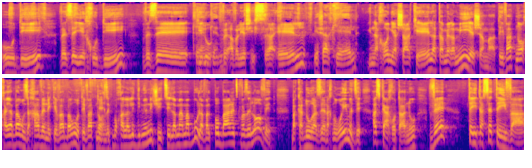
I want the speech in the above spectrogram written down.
יהודי, וזה ייחודי. וזה כן, כאילו, כן. ו, אבל יש ישראל. ישר כאל. נכון, ישר כאל. אתה אומר, מי יהיה שם? תיבת נוח היה ברור, זכר ונקבה ברור. תיבת כן. נוח זה כמו חללית דמיונית שהצילה מהמבול, אבל פה בארץ כבר זה לא עובד. בכדור הזה, אנחנו רואים את זה. אז קח אותנו, ותעשה תיבה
